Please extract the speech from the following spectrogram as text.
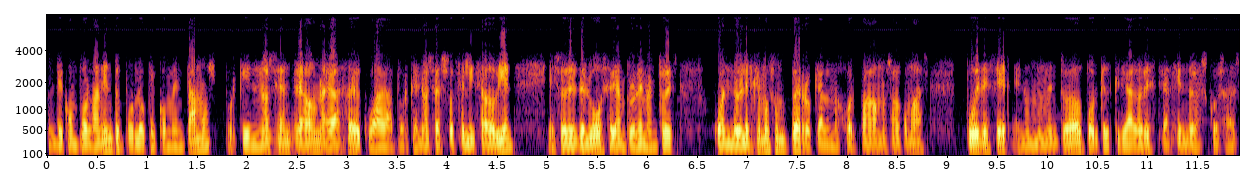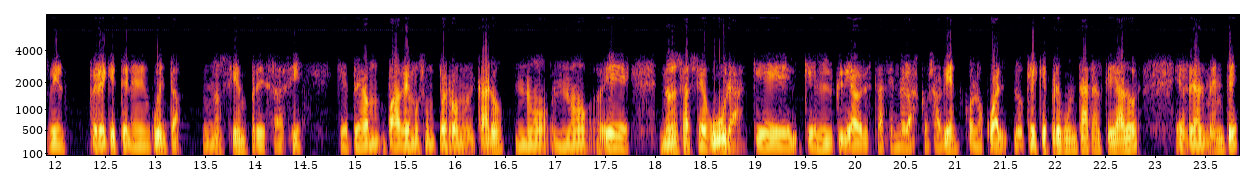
de comportamiento por lo que comentamos, porque no se ha entregado una edad adecuada, porque no se ha socializado bien, eso desde luego sería un problema. Entonces, cuando elegimos un perro que a lo mejor pagamos algo más, puede ser en un momento dado porque el criador esté haciendo las cosas bien. Pero hay que tener en cuenta, no siempre es así que paguemos un perro muy caro no no eh, no nos asegura que, el criador está haciendo las cosas bien con lo cual lo que hay que preguntar al criador es realmente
